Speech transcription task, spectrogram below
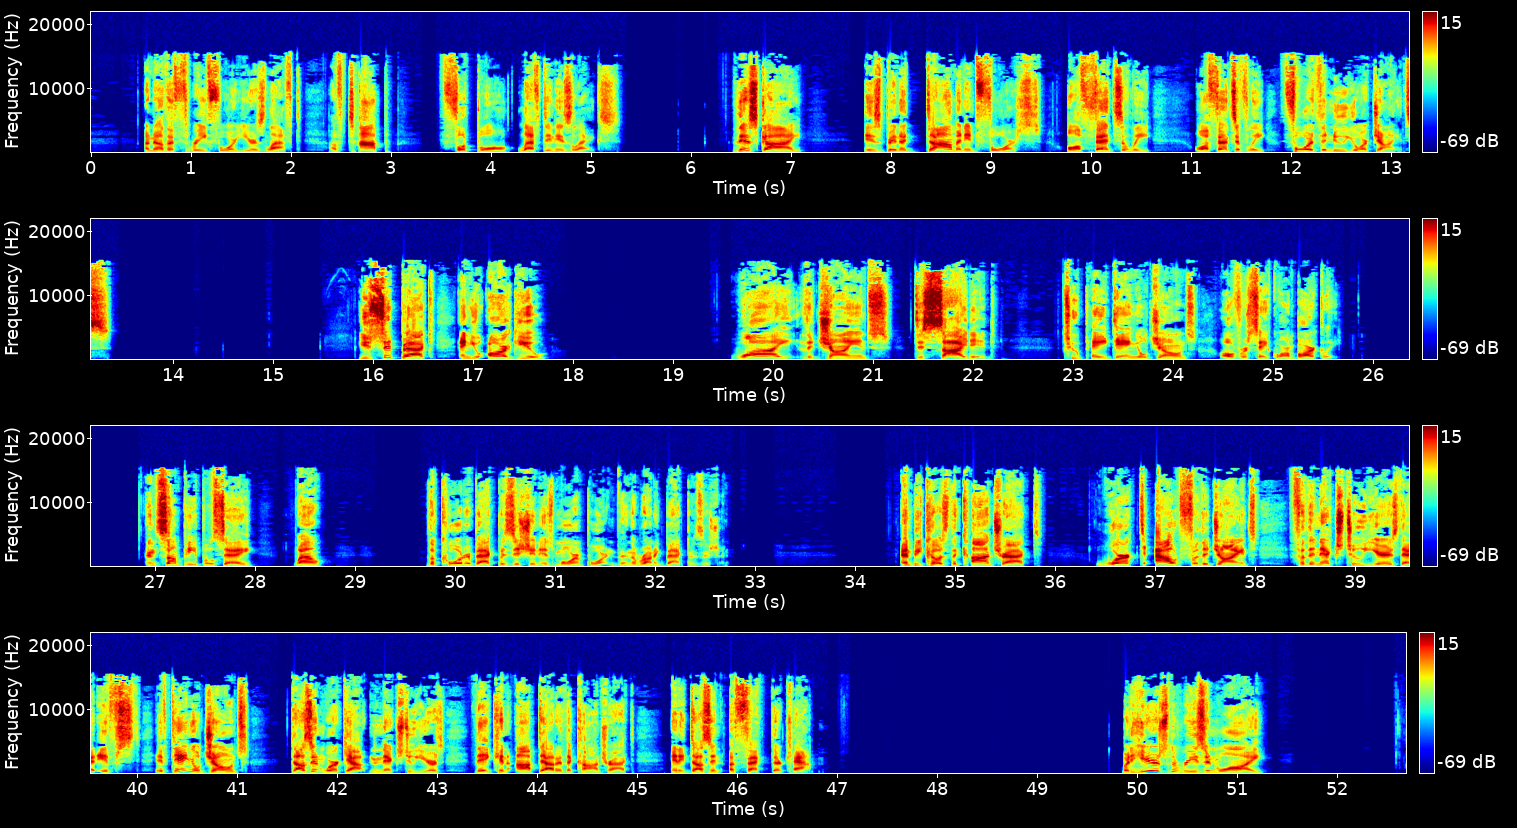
another three, four years left of top football left in his legs. This guy has been a dominant force offensively offensively for the New York Giants. You sit back and you argue why the Giants decided to pay Daniel Jones over Saquon Barkley. And some people say, well, the quarterback position is more important than the running back position. And because the contract worked out for the Giants for the next two years, that if if Daniel Jones doesn't work out in the next two years, they can opt out of the contract and it doesn't affect their cap. But here's the reason why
